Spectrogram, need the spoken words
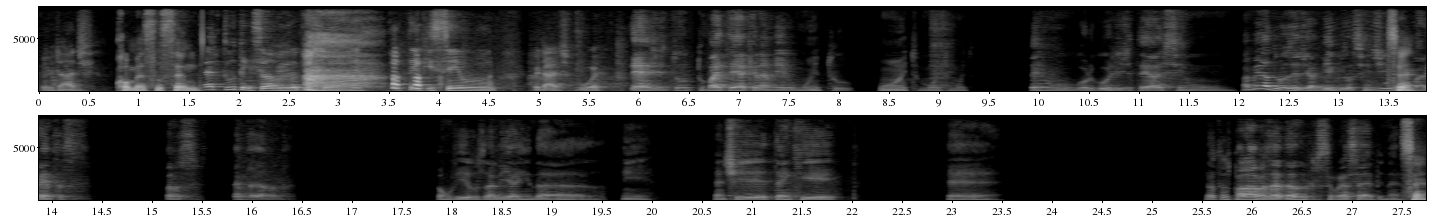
Verdade. Começa sendo. É, tu tem que ser o amigo da pessoa, né? Tu tem que ser o. Verdade, boa. Entende? Tu, tu vai ter aquele amigo muito, muito, muito, muito. Tenho orgulho de ter assim um, uma meia dúzia de amigos assim de Sim. 40 anos, 50 anos. Estão vivos ali ainda. Assim, a gente tem que. é, em outras palavras, é dando que se recebe, né? Sim.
